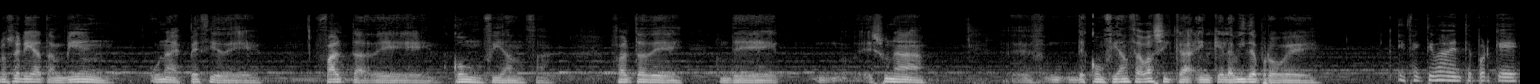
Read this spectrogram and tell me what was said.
¿no sería también una especie de falta de confianza? Falta de, es una eh, desconfianza básica en que la vida provee. Efectivamente, porque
